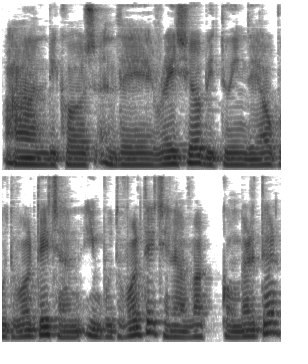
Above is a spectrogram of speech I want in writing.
and because the ratio between the output voltage and input voltage in a buck converter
